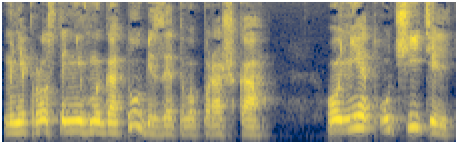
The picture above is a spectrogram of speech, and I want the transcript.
Мне просто не в моготу без этого порошка». «О нет, учитель,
